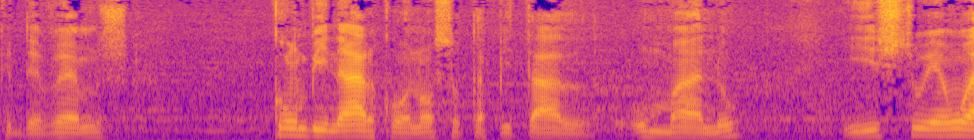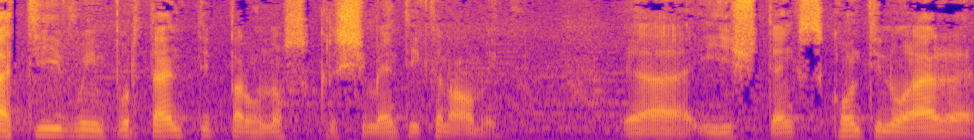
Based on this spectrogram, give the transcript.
que devemos combinar com o nosso capital humano E isto é um ativo importante para o nosso crescimento económico. Uh, e isto tem que se continuar uh,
